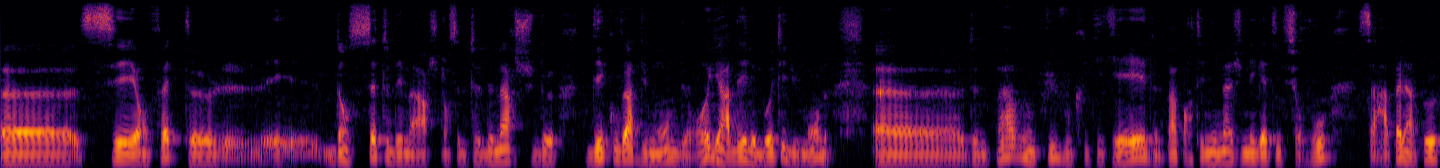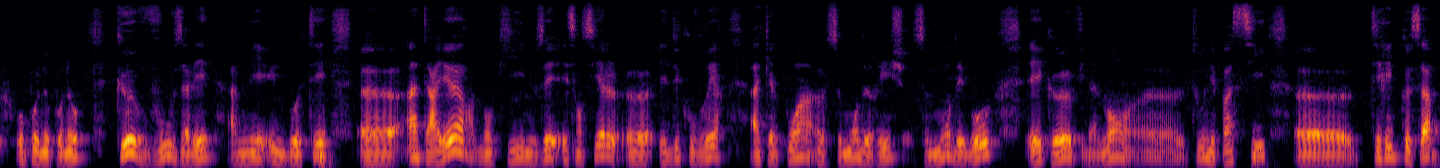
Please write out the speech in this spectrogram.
Euh, c'est en fait euh, dans cette démarche, dans cette démarche de découverte du monde, de regarder les beautés du monde, de ne pas non plus vous critiquer, de ne pas porter une image négative sur vous. Ça rappelle un peu au Ponopono que vous allez amener une beauté intérieure, donc qui nous est essentielle et découvrir à quel point ce monde est riche, ce monde est beau et que finalement euh, tout n'est pas si euh, terrible que ça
